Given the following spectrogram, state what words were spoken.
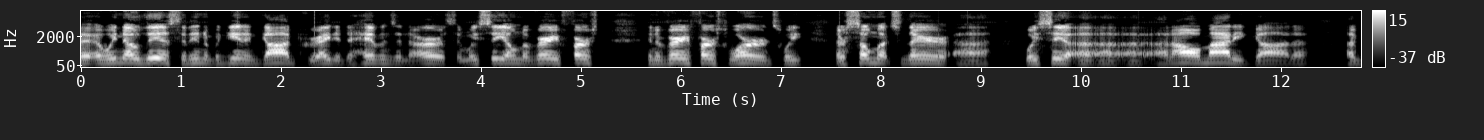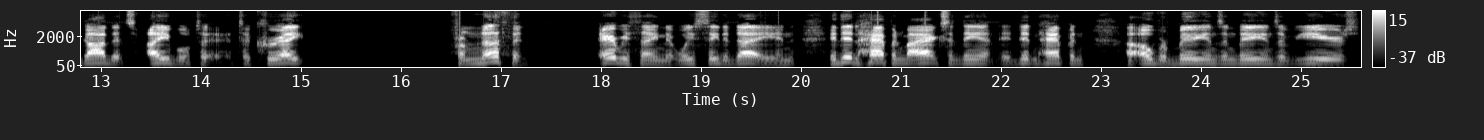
uh, we know this that in the beginning God created the heavens and the earth, and we see on the very first in the very first words we there's so much there. we see a, a, a, an Almighty God, a God that's able to, to create from nothing everything that we see today. And it didn't happen by accident. It didn't happen uh, over billions and billions of years.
